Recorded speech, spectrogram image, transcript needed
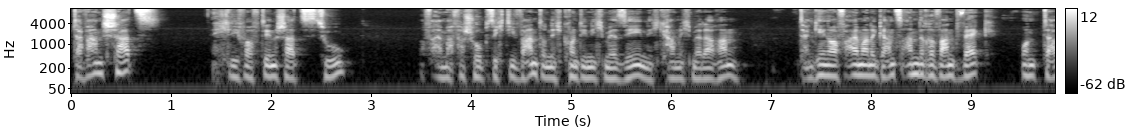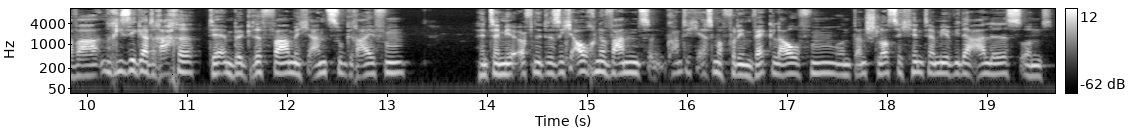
Da war ein Schatz. Ich lief auf den Schatz zu. Auf einmal verschob sich die Wand und ich konnte ihn nicht mehr sehen. Ich kam nicht mehr daran. Dann ging auf einmal eine ganz andere Wand weg. Und da war ein riesiger Drache, der im Begriff war, mich anzugreifen. Hinter mir öffnete sich auch eine Wand, und konnte ich erstmal vor dem weglaufen und dann schloss sich hinter mir wieder alles und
